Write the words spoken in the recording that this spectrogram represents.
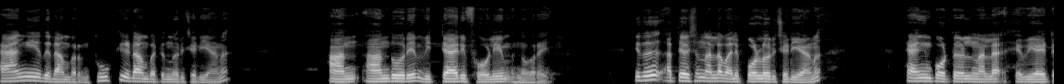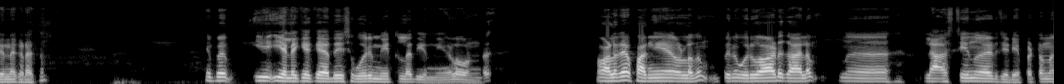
ഹാങ് ചെയ്തിടാൻ പറ്റും തൂക്കി ഇടാൻ പറ്റുന്ന ഒരു ചെടിയാണ് ആന്തൂര്യം വിറ്റാരി ഫോളിയം എന്ന് പറയും. ഇത് അത്യാവശ്യം നല്ല വലിപ്പമുള്ള ഒരു ചെടിയാണ്. ഹാങ്ങിങ് പോട്ടുകളിൽ നല്ല ഹെവി ആയിട്ട് തന്നെ കിടക്കും. ഇപ്പം ഈ ഇലയ്ക്കൊക്കെ ഏകദേശം ഒരു മീറ്ററിലധികം നീളമുണ്ട്. വളരെ ഭംഗിയുള്ളതും പിന്നെ ഒരുപാട് കാലം ലാസ്റ്റ് ചെയ്യുന്നതായിട്ട് ചെടിയാണ് പെട്ടെന്ന്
